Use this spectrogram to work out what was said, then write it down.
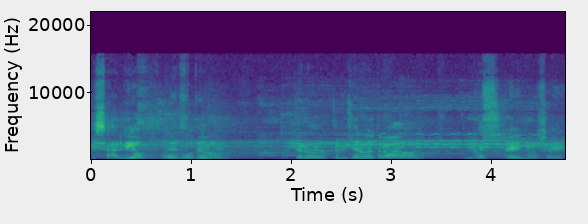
y salió. O ¿Te botó. lo, te, lo, ¿Te lo hicieron el trabajo? o no? No sé, no sé.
